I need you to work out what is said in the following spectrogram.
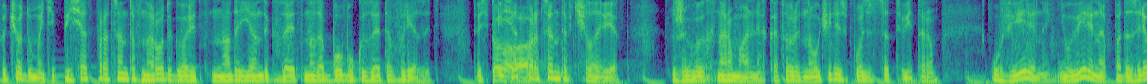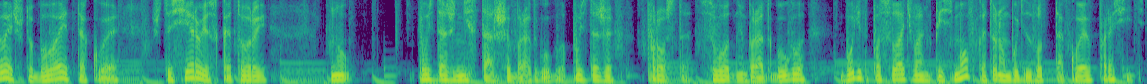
Вы что думаете, 50% народа говорит, надо Яндекс за это, надо Бобуку за это врезать. То есть 50% да. человек, живых, нормальных, которые научились пользоваться Твиттером, уверены, не уверены, подозревают, что бывает такое, что сервис, который, ну, пусть даже не старший брат Гугла, пусть даже просто сводный брат Гугла, будет посылать вам письмо, в котором будет вот такое просить.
